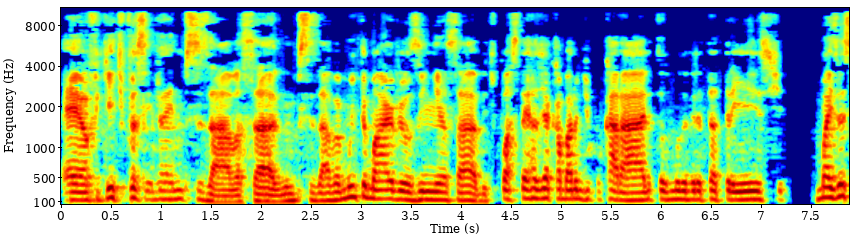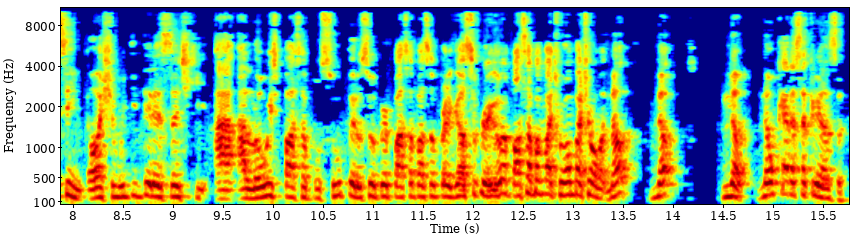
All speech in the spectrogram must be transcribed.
É, eu fiquei tipo assim, velho, não precisava, sabe? Não precisava. É muito Marvelzinha, sabe? Tipo, as terras já acabaram de ir pro caralho, todo mundo deveria estar triste. Mas assim, eu acho muito interessante que a, a Lois passa pro Super, o Super passa pra Supergirl, a Supergirl passa pra Batwoman, Batwoman. Não, não, não, não quero essa criança.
